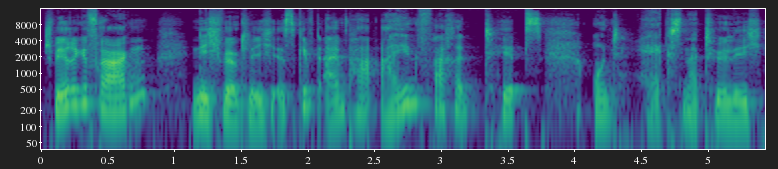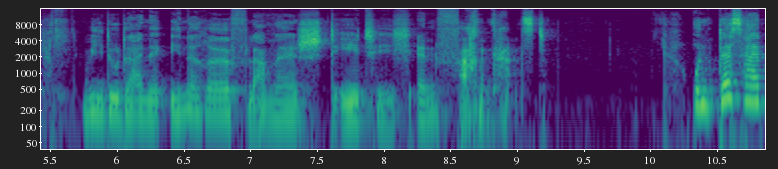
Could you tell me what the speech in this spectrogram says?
Schwierige Fragen? Nicht wirklich. Es gibt ein paar einfache Tipps und Hacks natürlich, wie du deine innere Flamme stetig entfachen kannst. Und deshalb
